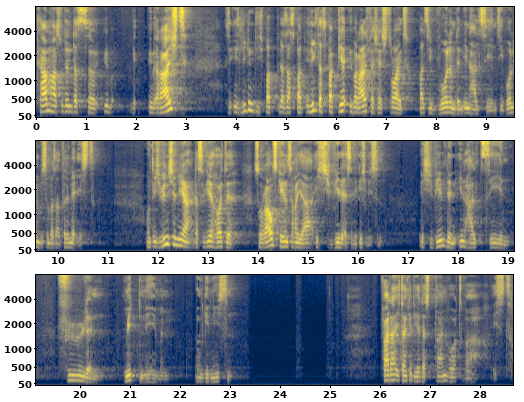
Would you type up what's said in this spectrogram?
kaum hast du denn das äh, überreicht, das, liegt das Papier überall verstreut, weil sie wollen den Inhalt sehen. Sie wollen wissen, was da drin ist. Und ich wünsche mir, dass wir heute so rausgehen und sagen, ja, ich will es wirklich wissen. Ich will den Inhalt sehen, fühlen, mitnehmen und genießen. Vater, ich danke dir, dass dein Wort wahr ist,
